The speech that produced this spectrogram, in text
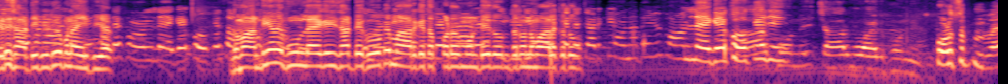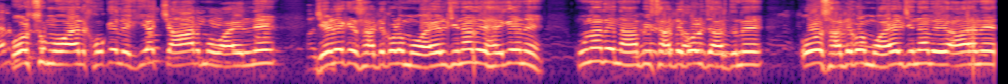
ਜਿਹੜੀ ਸਾਡੀ ਵੀਡੀਓ ਬਣਾਈ ਪਈ ਆ। ਫੋਨ ਲੈ ਕੇ ਖੋ ਕੇ ਗਵਾਂਡੀਆਂ ਦੇ ਫੋਨ ਲੈ ਗਏ ਜੀ ਸਾਡੇ ਖੋ ਕੇ ਮਾਰ ਕੇ ਥੱਪੜ ਮੁੰਡੇ ਤੋਂ ਅੰਦਰੋਂ ਨਮਾਲਕ ਤੋਂ। ਚੜ ਕੇ ਉਹਨਾਂ ਦੇ ਵੀ ਫੋਨ ਲੈ ਗਏ ਖੋ ਕੇ ਜੀ। ਚਾਰ ਮੋਬਾਈਲ ਫੋਨ ਨੇ ਪੁਲਿਸ ਮੋਬਾਈਲ? ਪੁਲਿਸ ਮੋਬਾਈਲ ਖੋ ਕੇ ਲੈ ਗਈ ਆ ਚਾਰ ਮੋਬਾਈਲ ਨੇ ਜਿਹੜੇ ਕਿ ਸਾਡੇ ਕੋਲ ਮੋਬਾਈਲ ਜਿਨ੍ਹਾਂ ਦੇ ਹੈਗੇ ਨੇ ਉਹਨਾਂ ਦੇ ਨਾਮ ਵੀ ਸਾਡੇ ਕੋਲ ਦਰਜ ਨੇ। ਉਹ ਸਾਡੇ ਕੋਲ ਮੋਬਾਈਲ ਜਿਨ੍ਹਾਂ ਦੇ ਆਏ ਨੇ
